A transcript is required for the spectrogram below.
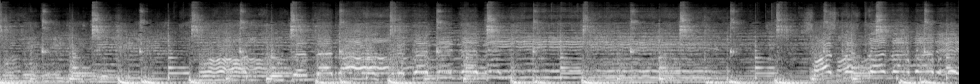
ಕೊನೆಗಳಿಗೆ ನಾಲ್ಕು ಜನರ ಹೆಗಲಿನಲ್ಲಿ ಸಾಕಮ್ಮನವರೇ ಸಾಕಮ್ಮನವರೇ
